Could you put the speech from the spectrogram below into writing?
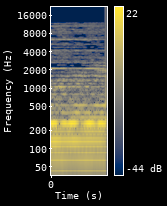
아!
